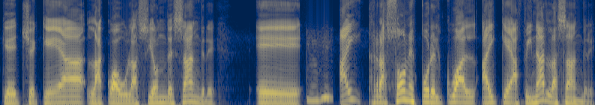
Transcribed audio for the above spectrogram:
que chequea la coagulación de sangre. Eh, hay razones por el cual hay que afinar la sangre.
